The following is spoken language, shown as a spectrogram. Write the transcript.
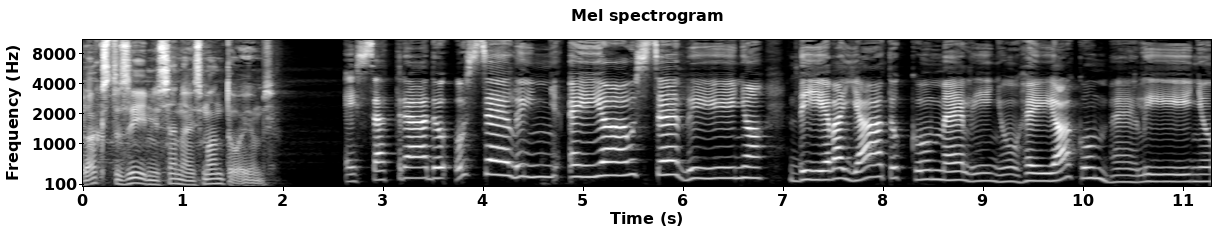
Rakstu zīmju senais mantojums. Es atradu uz celiņa, ejā uz celiņa, dieva jātu kumeliņu, hejā kumeliņu.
